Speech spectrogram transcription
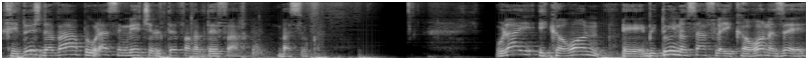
חידוש דבר, פעולה סמלית של טפח על טפח בסוכה. אולי עיקרון, אה, ביטוי נוסף לעיקרון הזה,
